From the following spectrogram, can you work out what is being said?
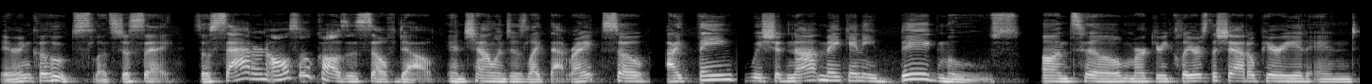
They're in cahoots, let's just say. So Saturn also causes self doubt and challenges like that, right? So I think we should not make any big moves until Mercury clears the shadow period and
